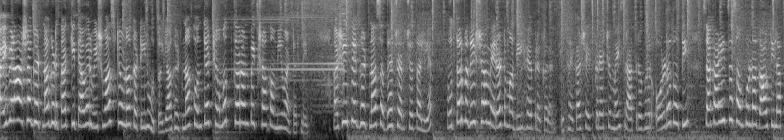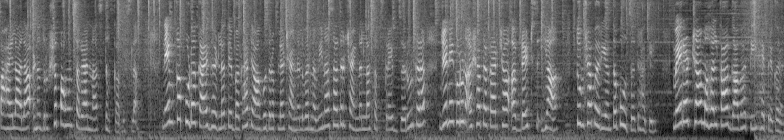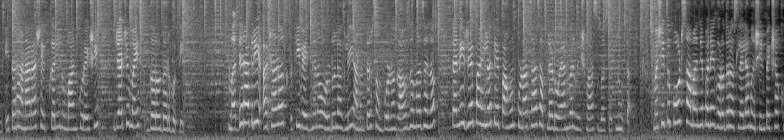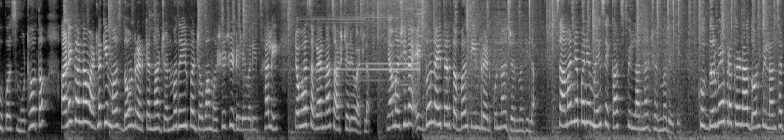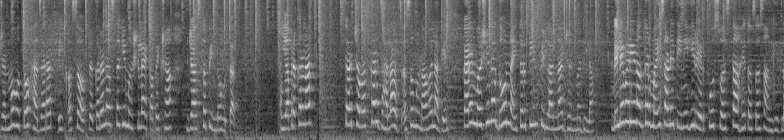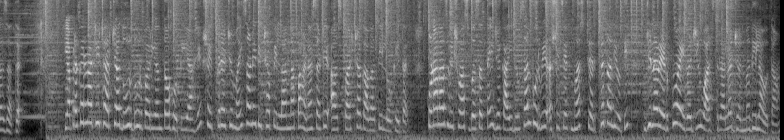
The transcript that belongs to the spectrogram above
काही वेळा अशा घटना घडतात की त्यावर विश्वास ठेवणं कठीण होतं. या घटना कोणत्या चमत्कारांपेक्षा कमी वाटत नाहीत? अशीच एक घटना सध्या चर्चेत आली आहे. उत्तर प्रदेशच्या मेरठमधील हे प्रकरण. इथं एका शेतकऱ्याची मैस रात्रभर ओरडत होती. सकाळीच संपूर्ण गाव तिला पाहायला आला आणि दृश्य पाहून सगळ्यांनाच धक्का बसला. नेमकं पुढं काय घडलं ते बघा. त्या अगोदर आपल्या चॅनलवर नवीन असाल तर चॅनलला सबस्क्राईब जरूर करा. जेणेकरून अशा प्रकारच्या अपडेट्स या तुमच्यापर्यंत पोहोचत राहतील. मेरठच्या महलका गावातील हे प्रकरण इथं राहणारा शेतकरी नुमान कुरेशी ज्याची मैस गरोदर होती. मध्यरात्री अचानक ती वेदनेनं ओरडू लागली यानंतर संपूर्ण गाव जमा झालं. त्यांनी जे पाहिलं ते पाहून कुणाचाच आपल्या डोळ्यांवर विश्वास बसत नव्हता. म्हशीचं पोट सामान्यपणे गरोदर असलेल्या म्हशींपेक्षा खूपच मोठं होतं. अनेकांना वाटलं की म्हस दोन रेडक्यांना जन्म देईल पण जेव्हा म्हशीची डिलिव्हरी झाली तेव्हा सगळ्यांनाच आश्चर्य वाटलं. या म्हशीनं एक दोन नाही तर तब्बल तीन रेडकूंना जन्म दिला. सामान्यपणे म्हैस एकाच पिल्लांना जन्म देते. खूप दुर्मिळ प्रकरणात दोन पिल्लांचा जन्म होतो. हजारात एक असं प्रकरण असतं की म्हशीला एकापेक्षा जास्त पिल्लं होतात. या प्रकरणात तर चमत्कार झालाच असं म्हणावं लागेल. कारण म्हशीनं दोन नाही तर तीन पिल्लांना जन्म दिला. डिलिव्हरीनंतर म्हैस आणि तिन्ही रेडकू स्वस्त आहेत असं सांगितलं जातं या प्रकरणाची चर्चा दूर दूरपर्यंत होती आहे. शेतकऱ्याची म्हैस आणि तिच्या पिल्लांना पाहण्यासाठी आसपासच्या गावातील लोक येतात. कुणालाच विश्वास बसत नाही जे काही दिवसांपूर्वी अशीच एक म्हस चर्चेत आली होती जिनं रेडकू ऐवजी वास्त्राला जन्म दिला होता.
